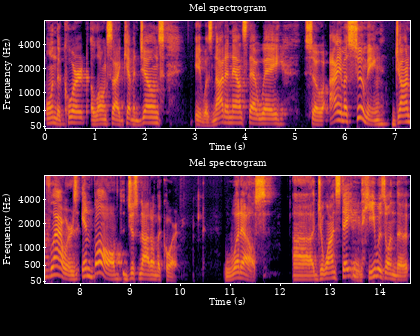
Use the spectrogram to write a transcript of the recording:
on the court alongside Kevin Jones. It was not announced that way. So I am assuming John Flowers involved, just not on the court. What else? Uh, Juwan Staten, he was on the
